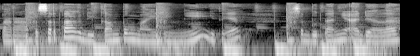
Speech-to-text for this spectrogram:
para peserta di kampung main ini gitu ya sebutannya adalah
